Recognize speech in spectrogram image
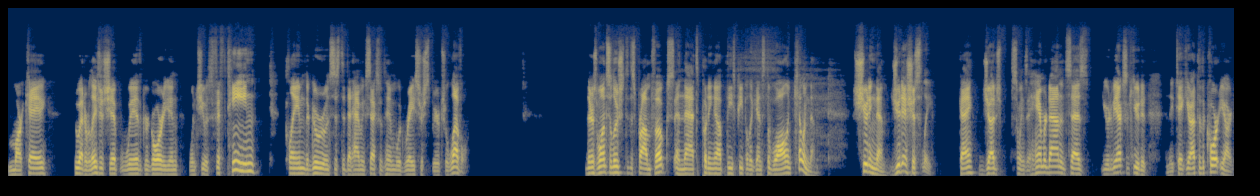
Marquet, who had a relationship with Gregorian when she was 15, claimed the guru insisted that having sex with him would raise her spiritual level. There's one solution to this problem, folks, and that's putting up these people against the wall and killing them, shooting them judiciously. Okay? Judge swings a hammer down and says, You're to be executed. And they take you out to the courtyard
